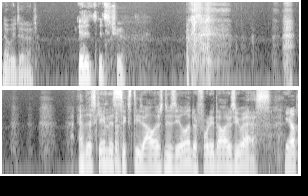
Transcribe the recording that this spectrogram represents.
No, we didn't. It is, it's true. And this game is sixty dollars New Zealand or forty dollars US. Yep.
